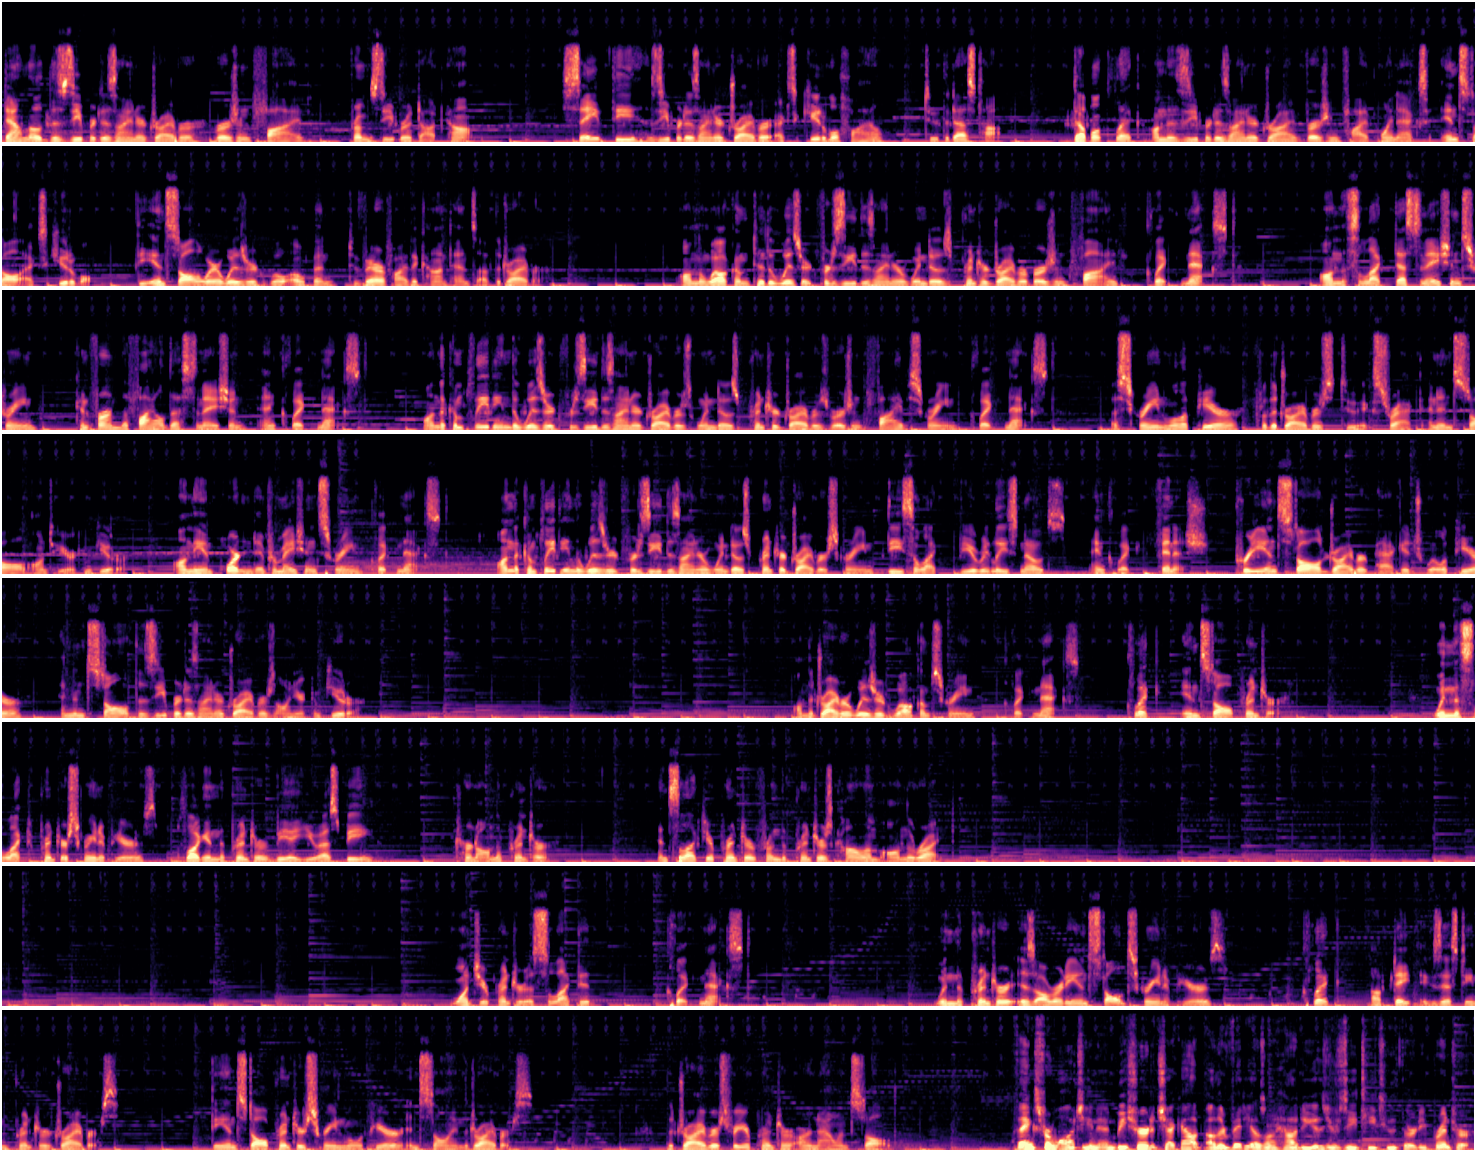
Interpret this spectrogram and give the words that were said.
Download the Zebra Designer driver version 5 from zebra.com. Save the Zebra Designer driver executable file to the desktop. Double-click on the Zebra Designer Drive version 5.x install executable. The InstallAware wizard will open to verify the contents of the driver. On the Welcome to the Wizard for ZDesigner Windows Printer Driver version 5, click Next. On the Select Destination screen, confirm the file destination and click Next. On the Completing the Wizard for ZDesigner Drivers Windows Printer Drivers version 5 screen, click Next. A screen will appear for the drivers to extract and install onto your computer. On the Important Information screen, click Next. On the Completing the Wizard for ZDesigner Windows Printer Driver screen, deselect View Release Notes and click Finish. Pre-installed driver package will appear and install the Zebra Designer drivers on your computer. On the Driver Wizard Welcome screen, click Next. Click Install Printer. When the Select Printer screen appears, plug in the printer via USB turn on the printer, and select your printer from the printer's column on the right. Once your printer is selected, click Next. When the printer is already installed screen appears, click Update Existing Printer Drivers. The Install Printer screen will appear installing the drivers. The drivers for your printer are now installed. Thanks for watching and be sure to check out other videos on how to use your ZT230 printer.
